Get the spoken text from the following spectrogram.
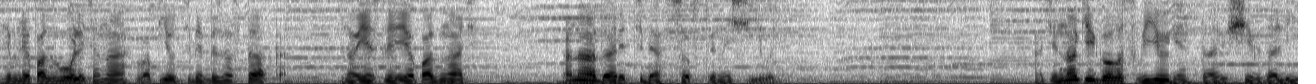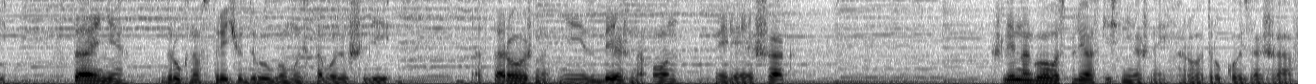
земле позволить, она вопьет тебя без остатка. Но если ее познать, она одарит тебя собственной силой. Одинокий голос в юге, тающий вдали, в тайне Друг навстречу другу мы с тобой ушли. Осторожно, неизбежно он, меряя шаг, шли на голос пляски снежной, рот рукой зажав.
